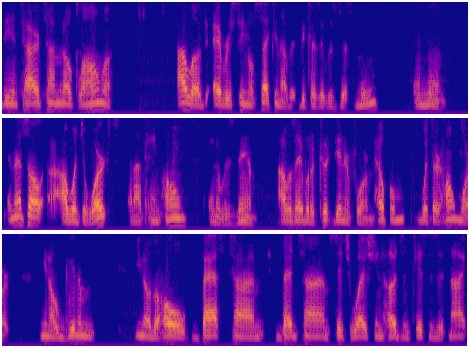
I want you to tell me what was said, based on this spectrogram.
the entire time in Oklahoma, I loved every single second of it because it was just me and them. And that's all. I went to work and I came home and it was them. I was able to cook dinner for them, help them with their homework, you know, get them, you know, the whole bath time, bedtime situation, hugs and kisses at night.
